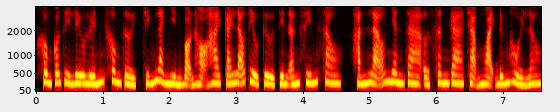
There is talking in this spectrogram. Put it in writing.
không có gì lưu luyến không rời, chính là nhìn bọn họ hai cái lão tiểu tử tiến ấn phím sau, hắn lão nhân ra ở sân ga chạm ngoại đứng hồi lâu.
